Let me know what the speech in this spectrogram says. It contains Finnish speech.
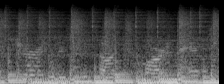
I'm sure this is on Smart and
